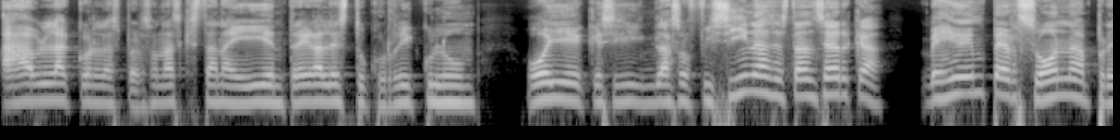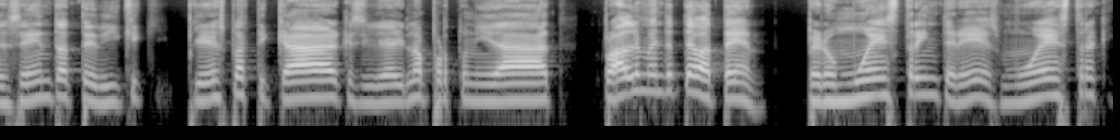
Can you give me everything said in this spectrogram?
habla con las personas que están ahí, entrégales tu currículum. Oye, que si las oficinas están cerca, ve en persona, preséntate, di que quieres platicar, que si hay una oportunidad, probablemente te baten. Pero muestra interés, muestra que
